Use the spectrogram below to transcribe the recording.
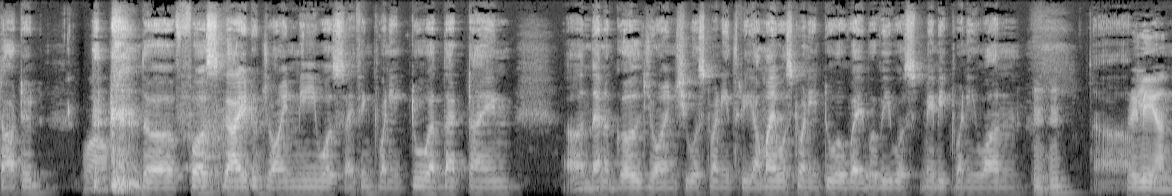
started Wow. the first guy to join me was I think 22 at that time. Uh, and then a girl joined. She was 23. Amai was 22. Vaibhavi was maybe 21. Uh, really young.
